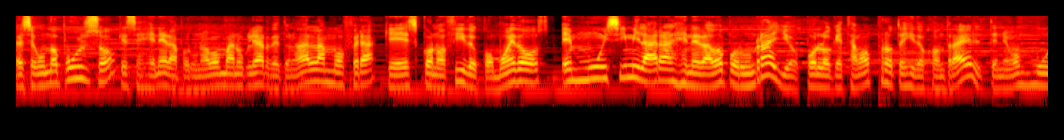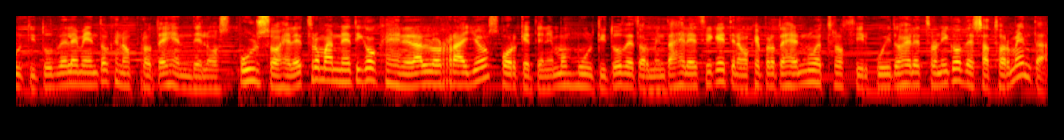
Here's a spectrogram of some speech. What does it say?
El segundo pulso, que se genera por una bomba nuclear detonada en la atmósfera, que es conocido como E2, es muy similar al generado por un rayo, por lo que estamos protegidos contra él. Tenemos multitud de elementos que nos protegen de los pulsos electromagnéticos que generan los rayos, porque tenemos multitud de tormentas eléctricas y tenemos que proteger nuestros circuitos electrónicos de esas tormentas.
